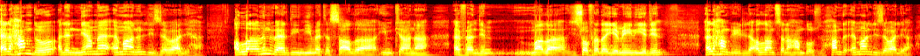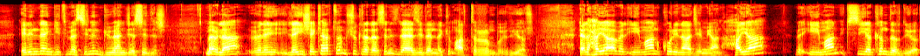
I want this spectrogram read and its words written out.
Elhamdu alen ni'me emanun li zevaliha. Allah'ın verdiği nimete, sağlığa, imkana, efendim mala, sofrada yemeğini yedin. Elhamdülillah. Allah'ım sana hamdolsun. Hamd eman li zevaliha. Elinden gitmesinin güvencesidir. Mevla ve leyin şekertüm şükrederseniz lezidenneküm arttırırım buyuruyor. El haya vel iman kurina cemiyan. Haya ve iman ikisi yakındır diyor.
